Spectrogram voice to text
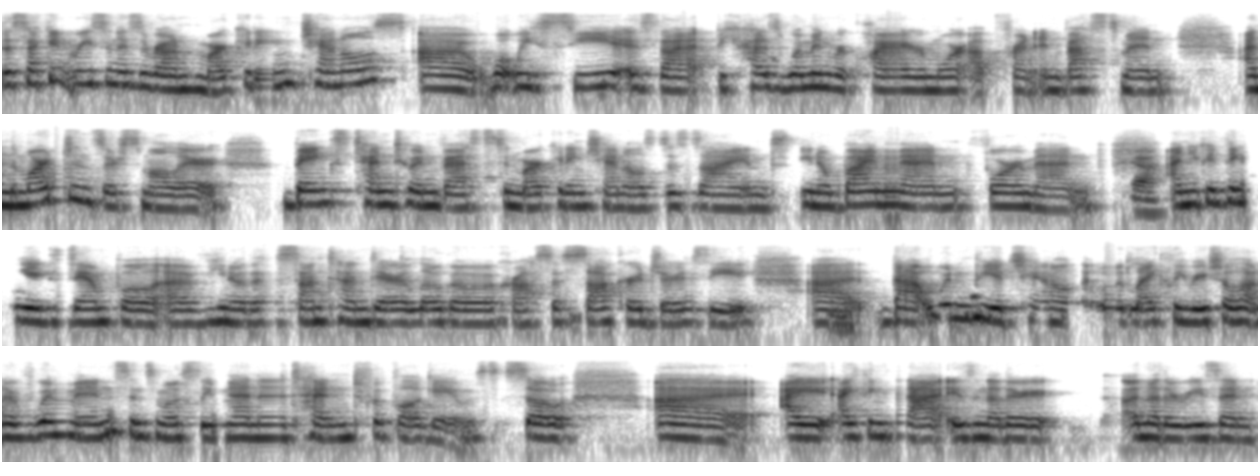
The second reason is around marketing channels. Uh, what we see is that because women require more upfront investment and the margins are smaller, banks tend to invest in marketing channels designed, you know, by men for men. Yeah. And you can think of the example of, you know, the Santander logo across a soccer jersey. Uh, that wouldn't be a channel that would likely reach a lot of women since mostly men attend football games. So uh, I, I think that is another another reason.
